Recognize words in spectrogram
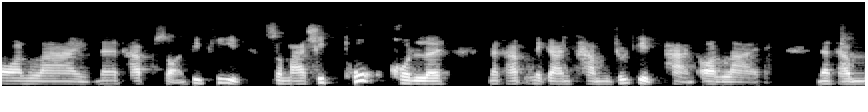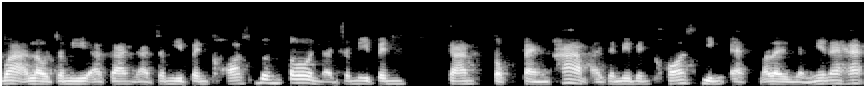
ออนไลน์นะครับสอนพี่ๆสมาชิกทุกคนเลยนะครับในการทำธุรกิจผ่านออนไลน์นะครับว่าเราจะมีอาการอาจจะมีเป็นคอร์สเบื้องต้น อาจจะมีเป็น การตกแต่งภาพอาจจะมีเป็นคอสยิงแอดอะไรอย่างนี้นะฮะ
